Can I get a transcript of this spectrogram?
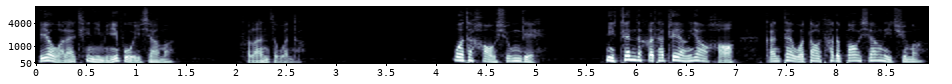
要我来替你弥补一下吗？弗兰兹问道。我的好兄弟，你真的和他这样要好，敢带我到他的包厢里去吗？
